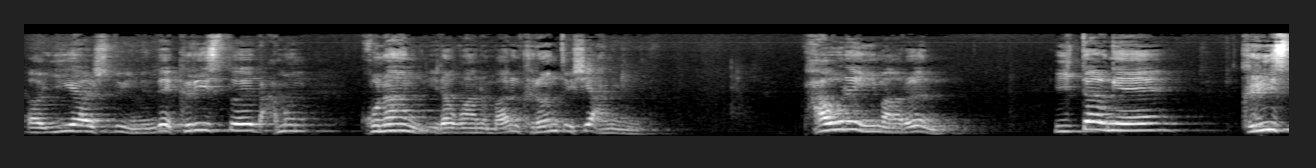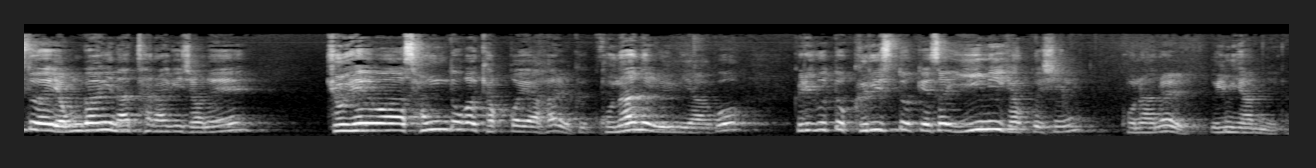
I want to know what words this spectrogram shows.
어, 이해할 수도 있는데 그리스도의 남은 고난이라고 하는 말은 그런 뜻이 아닙니다. 바울의 이 말은 이 땅에 그리스도의 영광이 나타나기 전에 교회와 성도가 겪어야 할 그 고난을 의미하고 그리고 또 그리스도께서 이미 겪으신 고난을 의미합니다.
